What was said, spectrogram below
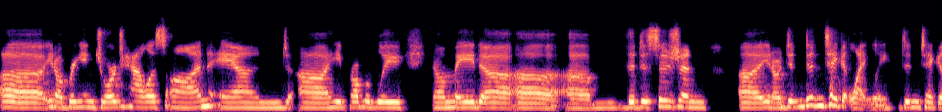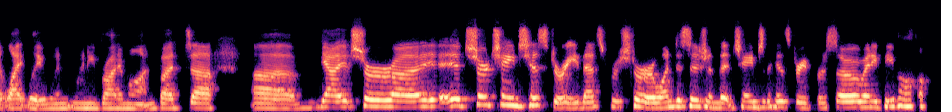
uh, you know, bringing George Halas on. And uh, he probably, you know, made uh, uh um, the decision uh, you know, didn't didn't take it lightly. Didn't take it lightly when when he brought him on. But uh, yeah, it sure uh, it sure changed history. That's for sure. One decision that changed the history for so many people.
